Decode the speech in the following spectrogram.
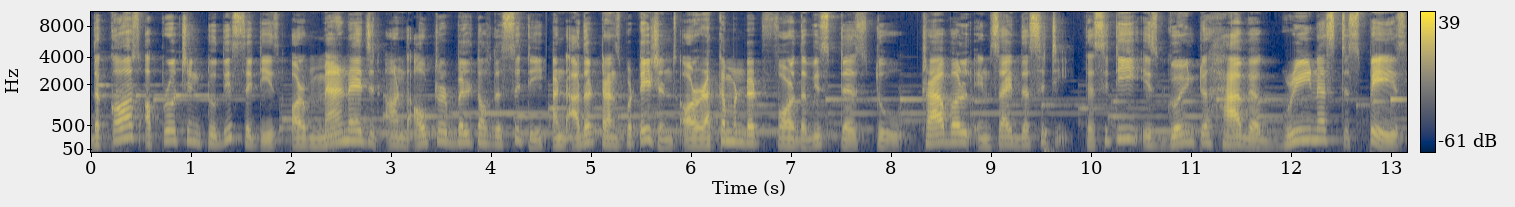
the cars approaching to these cities are managed on the outer belt of the city and other transportations are recommended for the visitors to travel inside the city. The city is going to have a greenest space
